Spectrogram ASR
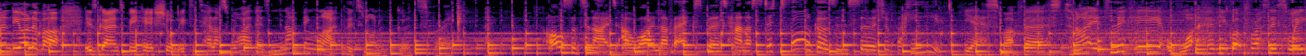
Andi Oliver is going to be here shortly to tell us why there's nothing like putting on a good spread. Also tonight, our wildlife expert Hannah Stitfall goes in search of a Heed. Yes, but first, tonight it's Nikki. What have you got for us this week?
